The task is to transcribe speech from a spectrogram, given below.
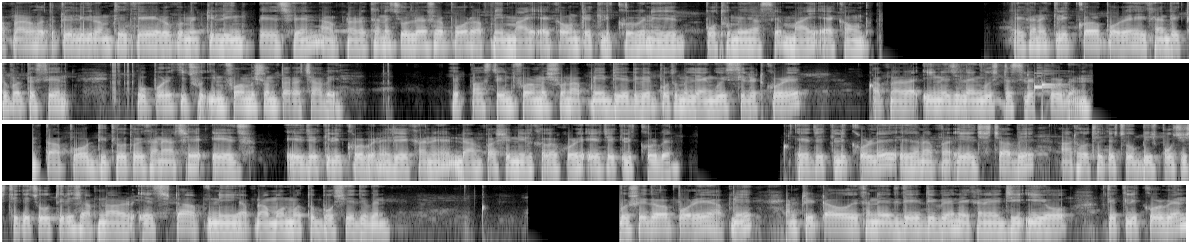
আপনারা হয়তো টেলিগ্রাম থেকে এরকম একটি লিংক পেয়েছেন। আপনারা এখানে চলে আসার পর আপনি মাই অ্যাকাউন্টে ক্লিক করবেন। এই যে প্রথমেই আছে মাই অ্যাকাউন্ট এখানে ক্লিক করার পরে এখানে দেখতে পারতেছেন, উপরে কিছু ইনফরমেশন তারা চাবে। এই পাঁচটা ইনফরমেশন আপনি দিয়ে দিবেন। প্রথমে ল্যাঙ্গুয়েজ সিলেক্ট করে আপনারা ইংরেজি ল্যাঙ্গুয়েজটা সিলেক্ট করবেন। তারপর দ্বিতীয়ত এখানে আছে এজ এজে ক্লিক করবেন, এই যে এখানে ডান পাশে নীল কালার করে এজে ক্লিক করবেন। এজে ক্লিক করলে এখানে আপনার এজ চাবে আঠারো থেকে চব্বিশ, পঁচিশ থেকে চৌত্রিশ, আপনার এজটা আপনি আপনার মন মতো বসিয়ে দেবেন। বসিয়ে দেওয়ার পরে আপনি কান্ট্রিটাও এখানে দিয়ে দিবেন, এখানে জিইও তে ক্লিক করবেন।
